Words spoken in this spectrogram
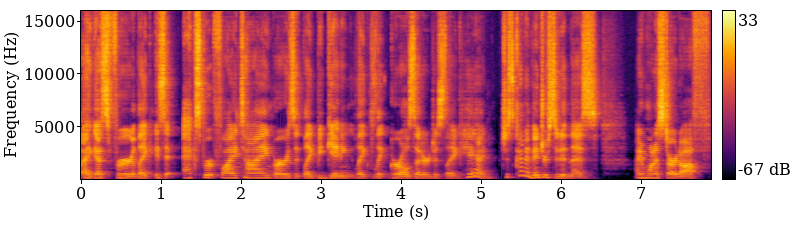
I guess for like is it expert fly tying or is it like beginning like, like girls that are just like, "Hey, I'm just kind of interested in this. I want to start off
